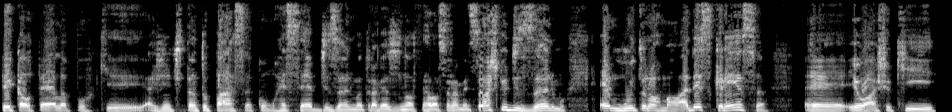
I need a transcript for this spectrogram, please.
ter cautela porque a gente tanto passa como recebe desânimo através dos nossos relacionamentos. Então, eu acho que o desânimo é muito normal. A descrença, é, eu acho que,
